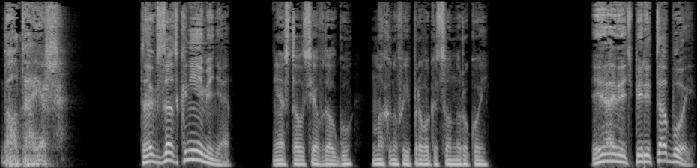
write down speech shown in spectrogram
болтаешь». «Так заткни меня!» Не остался в долгу, махнув ей провокационно рукой. «Я ведь перед тобой!»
